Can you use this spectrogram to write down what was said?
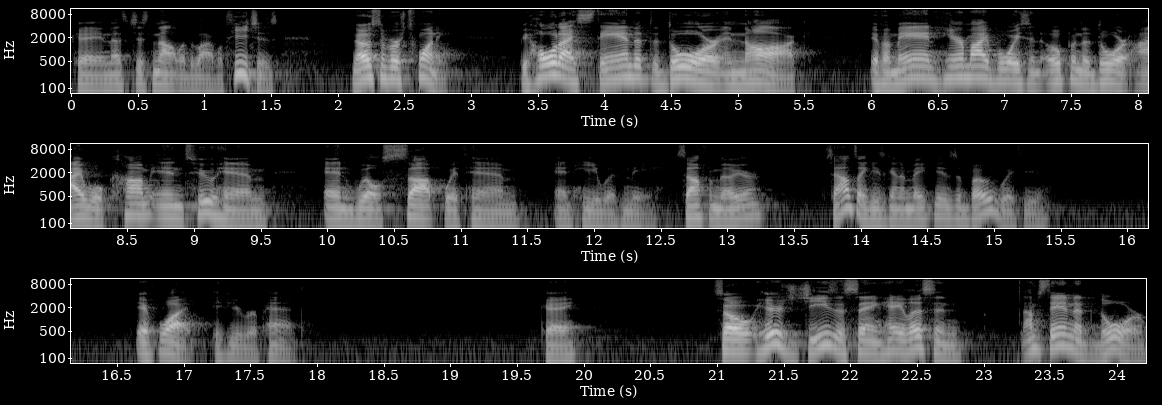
okay? And that's just not what the Bible teaches. Notice in verse 20 Behold, I stand at the door and knock. If a man hear my voice and open the door, I will come into him and will sup with him and he with me. Sound familiar? Sounds like he's going to make his abode with you. If what? If you repent. Okay? So here's Jesus saying, hey, listen, I'm standing at the door,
